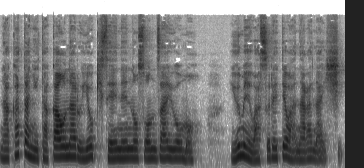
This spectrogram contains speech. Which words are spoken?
中谷隆夫なる良き青年の存在をも夢忘れてはならないし、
